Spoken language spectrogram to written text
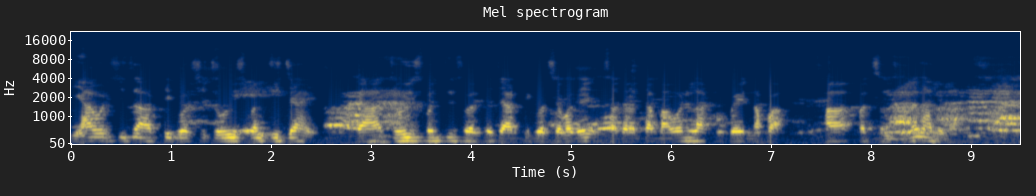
ह्या वर्षीचं आर्थिक वर्ष चोवीस पंचवीस जे आहे त्या चोवीस पंचवीस वर्षाच्या आर्थिक वर्षामध्ये साधारणतः बावन्न लाख रुपये नफा हा पतसंस्थेला झालेला आहे.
